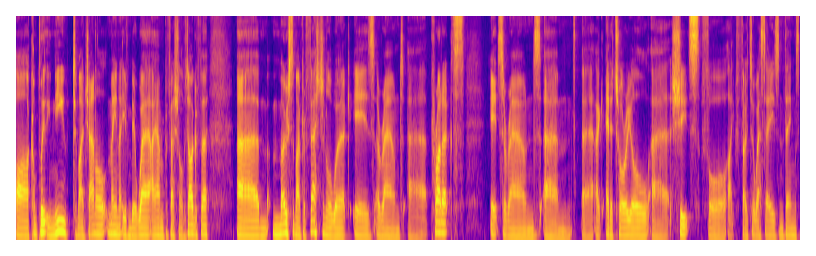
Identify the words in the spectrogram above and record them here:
are completely new to my channel may not even be aware I am a professional photographer. Um, most of my professional work is around products it's around um, uh, like editorial uh, shoots for like photo essays and things.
